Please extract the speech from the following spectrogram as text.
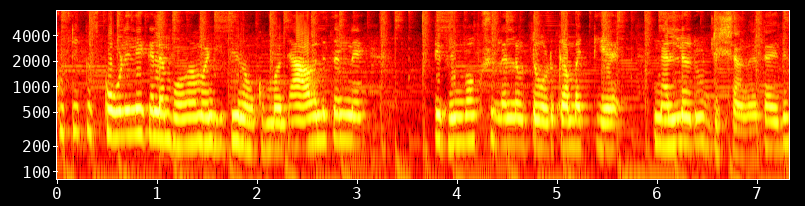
കുട്ടിക്ക് സ്കൂളിലേക്കെല്ലാം പോകാൻ വേണ്ടിയിട്ട് നോക്കുമ്പോൾ രാവിലെ തന്നെ ടിഫിൻ ബോക്സിലെല്ലാം ഇട്ട് കൊടുക്കാൻ പറ്റിയ നല്ലൊരു ഡിഷാണ് കേട്ടോ ഇത്.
